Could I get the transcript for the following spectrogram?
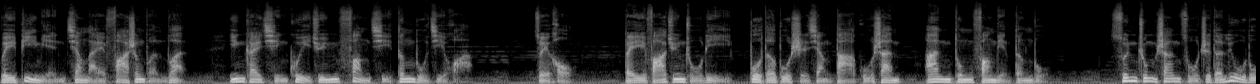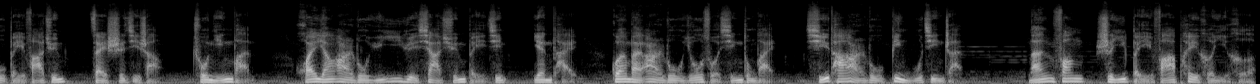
为避免将来发生紊乱，应该请贵军放弃登陆计划。最后，北伐军主力不得不驶向大孤山、安东方面登陆。孙中山组织的六路北伐军，在实际上，除宁皖、淮阳二路于一月下旬北进烟台、关外二路有所行动外，其他二路并无进展。南方是以北伐配合议和，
